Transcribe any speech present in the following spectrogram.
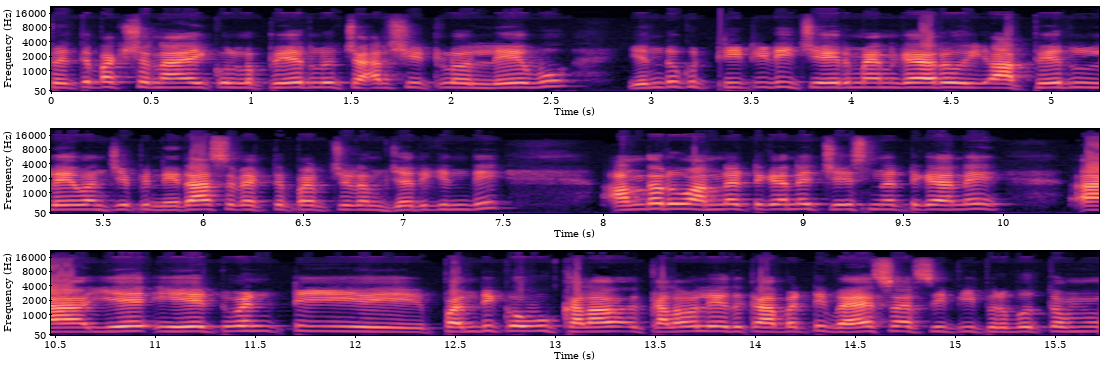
ప్రతిపక్ష నాయకుల పేర్లు ఛార్జ్షీట్లో లేవు ఎందుకు టీటీడీ చైర్మన్ గారు ఆ పేర్లు లేవని చెప్పి నిరాశ వ్యక్తపరచడం జరిగింది. అందరూ అన్నట్టుగానే చేసినట్టుగానే ఏ ఎటువంటి పంది కొవ్వు కల కలవలేదు కాబట్టి వైఎస్ఆర్సీపీ ప్రభుత్వము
